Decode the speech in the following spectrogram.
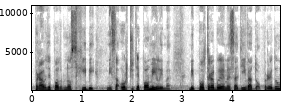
pravdepodobnosť chyby. My sa určite pomýlime. My potrebujeme sa dívať dopredu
